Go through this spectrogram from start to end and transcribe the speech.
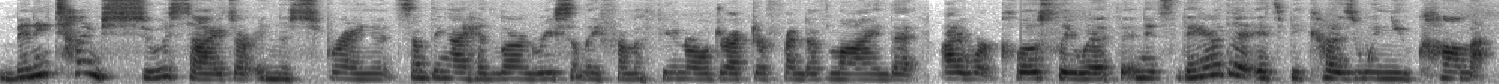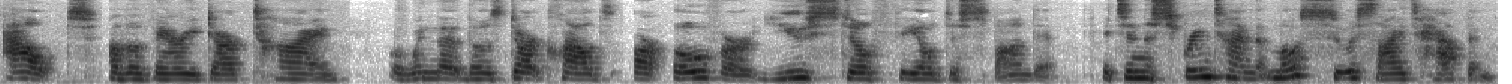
many times suicides are in the spring. It's something I had learned recently from a funeral director friend of mine that I work closely with. And it's there that it's because when you come out of a very dark time, or when the, those dark clouds are over, you still feel despondent. It's in the springtime that most suicides happen.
